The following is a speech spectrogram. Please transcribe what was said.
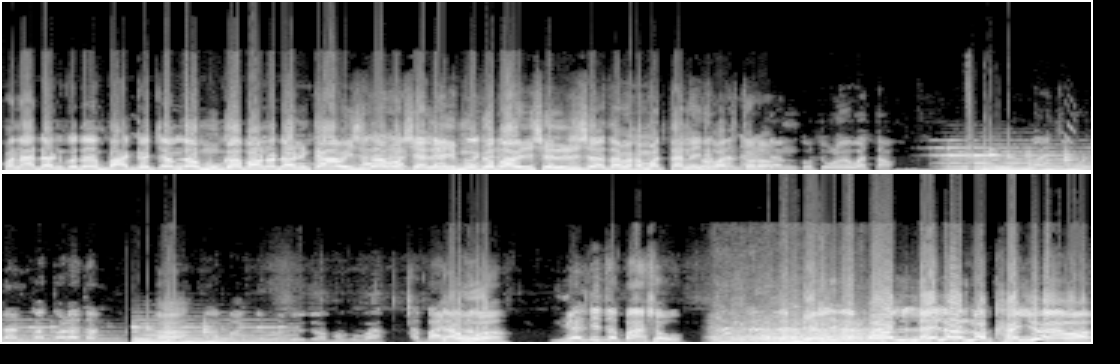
પણ આ ડંકો તમે ભાગ્ય ચમ તો મુગા ભાવનો ડંકા આવી છે તમે સેલરી મુગા ભાવ સેલરી છે તમે સમજતા નહીં વાત કરો. ડંકો તોડ્યો બતાવ. ડંકો તો હા? ભગવા મેલ દીધો પાછો લઈ લો લો ખાઈ ગયો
